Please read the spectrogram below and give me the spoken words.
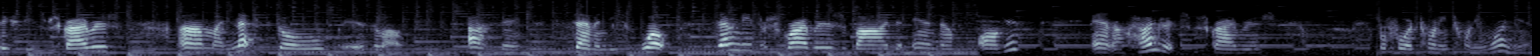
60 subscribers. Um, my next goal is about, I think, 70. Well, 70 subscribers by the end of August and 100 subscribers before 2021 ends.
